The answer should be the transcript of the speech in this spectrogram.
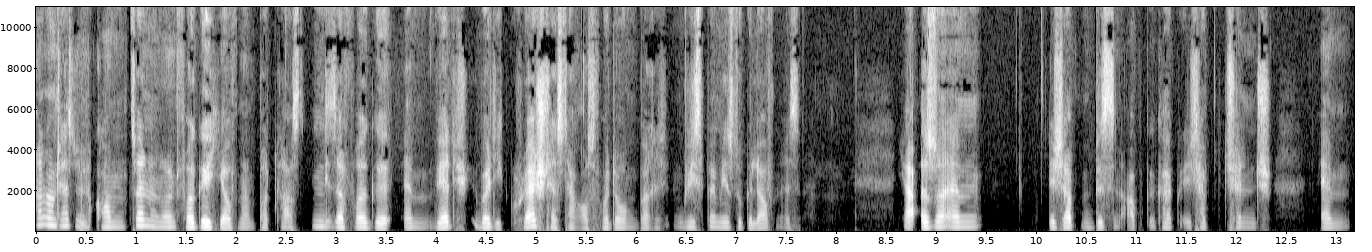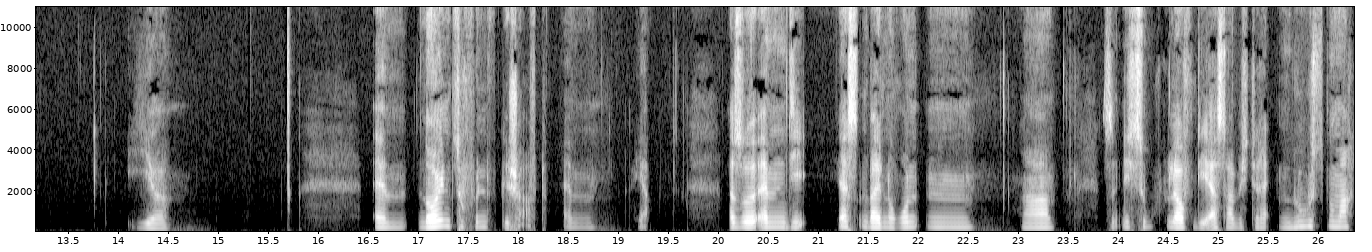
Hallo und herzlich willkommen zu einer neuen Folge hier auf meinem Podcast. In dieser Folge ähm, werde ich über die Crash-Test-Herausforderungen berichten, wie es bei mir so gelaufen ist. Ja, also ähm, ich habe ein bisschen abgekackt. Ich habe die Challenge ähm, hier ähm, 9 zu 5 geschafft. Ähm, ja, also ähm, die ersten beiden Runden ja, sind nicht so gut gelaufen. Die erste habe ich direkt einen Loose gemacht,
